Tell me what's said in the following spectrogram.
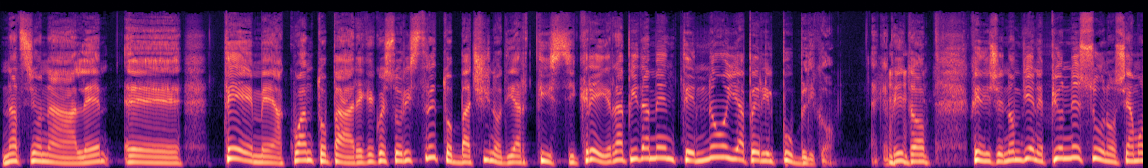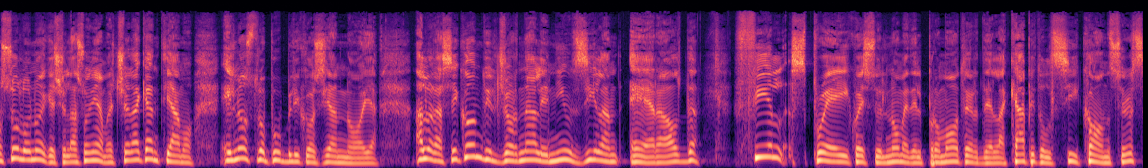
nazionale eh, teme a quanto pare che questo ristretto bacino di artisti crei rapidamente noia per il pubblico. Hai capito? Quindi dice: Non viene più nessuno, siamo solo noi che ce la suoniamo e ce la cantiamo e il nostro pubblico si annoia. Allora, secondo il giornale New Zealand Herald, Phil Spray, questo è il nome del promoter della Capital C Concerts,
